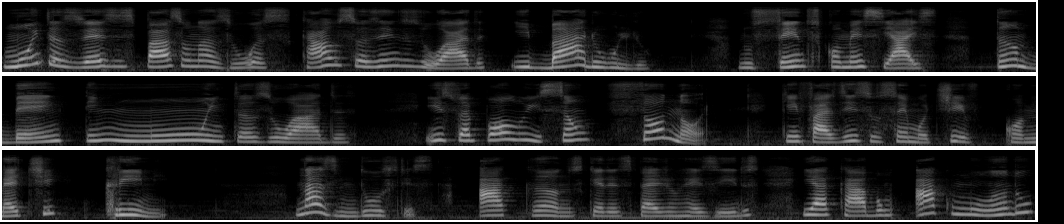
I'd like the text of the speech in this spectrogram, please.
Muitas vezes passam nas ruas carros fazendo zoada e barulho. Nos centros comerciais também tem muita zoada. Isso é poluição sonora. Quem faz isso sem motivo comete crime. Nas indústrias, há canos que despejam resíduos e acabam acumulando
